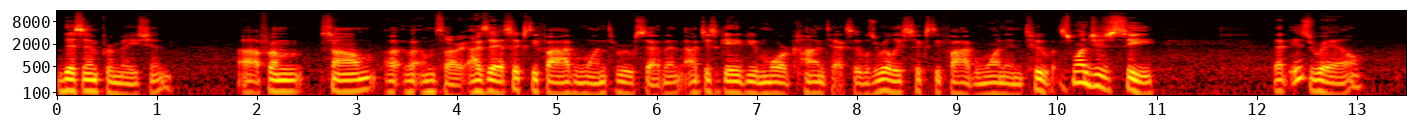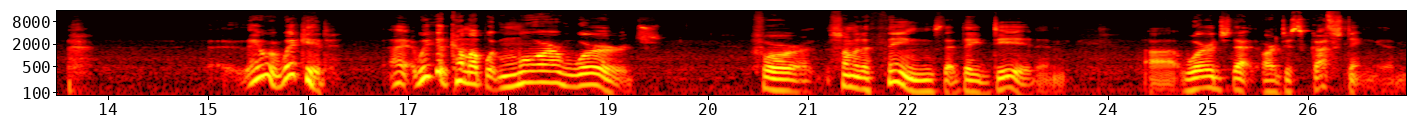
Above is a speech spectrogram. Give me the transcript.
this information uh, from Psalm. Uh, I'm sorry, Isaiah 65 1 through 7. I just gave you more context. It was really 65 1 and 2. But I just wanted you to see that Israel, they were wicked. I, we could come up with more words for some of the things that they did and uh, words that are disgusting. And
